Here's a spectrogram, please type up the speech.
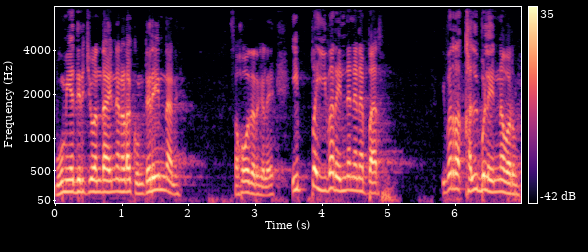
பூமி எதிர்ச்சி வந்தா என்ன நடக்கும்? தெரியும் தானே? சகோதரர்களே இப்ப இவர் என்ன நினைப்பார்? இவர கல்புல என்ன வரும்?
